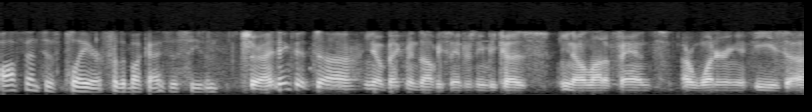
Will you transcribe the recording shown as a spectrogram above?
offensive player for the Buckeyes this season. Sure, I think that uh, you know Boeckman's obviously interesting because you know a lot of fans are wondering if he's uh,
